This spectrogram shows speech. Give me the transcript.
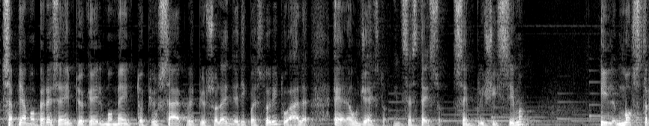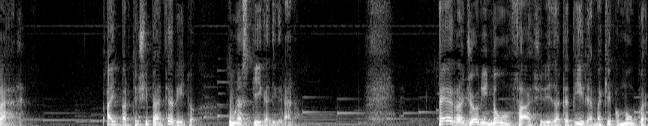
Sappiamo per esempio che il momento più sacro e più solenne di questo rituale era un gesto in se stesso semplicissimo, il mostrare ai partecipanti al rito una spiga di grano. Per ragioni non facili da capire, ma che comunque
